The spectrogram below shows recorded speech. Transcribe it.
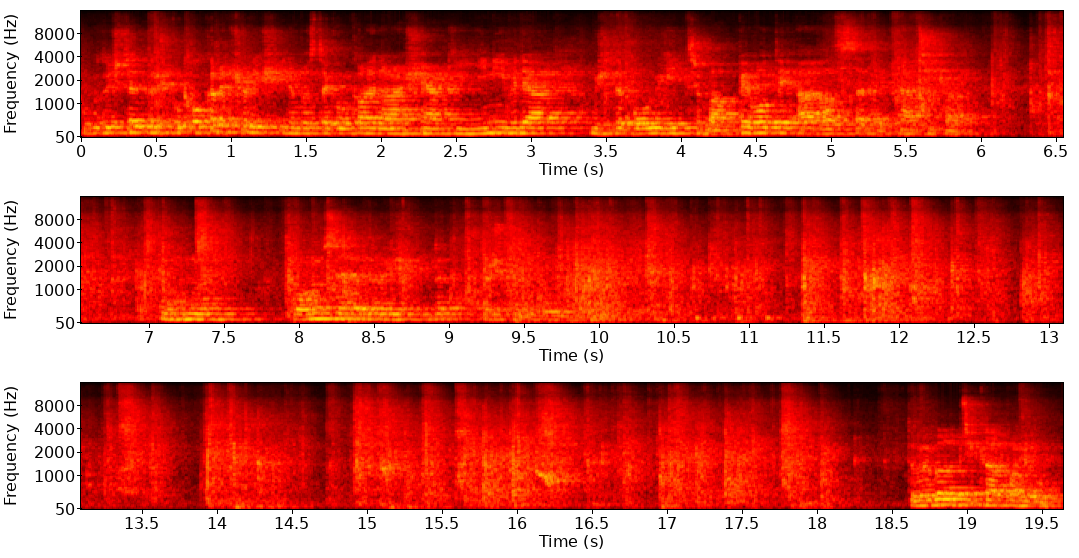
Pokud jste trošku pokračující nebo jste koukali na naše nějaký jiný videa, můžete použít třeba pivoty a L-stepy, například. Pohnu, pohnu se do, do, trošku To by byl příklad pohybu.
